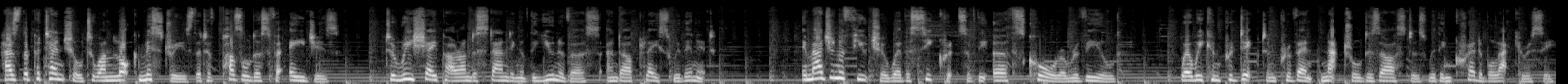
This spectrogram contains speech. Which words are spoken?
has the potential to unlock mysteries that have puzzled us for ages, to reshape our understanding of the universe and our place within it. Imagine a future where the secrets of the Earth's core are revealed, where we can predict and prevent natural disasters with incredible accuracy.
